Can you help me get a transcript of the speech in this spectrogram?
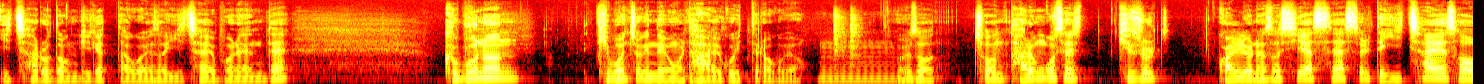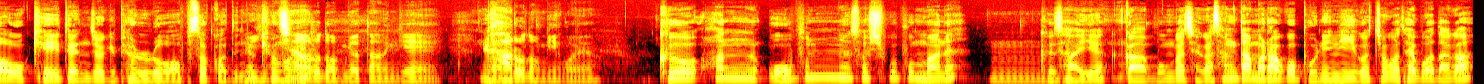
2차로 넘기겠다고 해서 2차에 보냈는데 그분은 기본적인 내용을 다 알고 있더라고요. 음. 그래서 전 다른 곳에 기술 관련해서 CS 했을 때 2차에서 오케이 된 적이 별로 없었거든요. 경험이. 2차로 넘겼다는 게 예. 바로 넘긴 거예요. 그 한 5분에서 15분 만에 음. 그 사이에 그러니까 뭔가 제가 상담을 하고 본인이 이것저것 해보다가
